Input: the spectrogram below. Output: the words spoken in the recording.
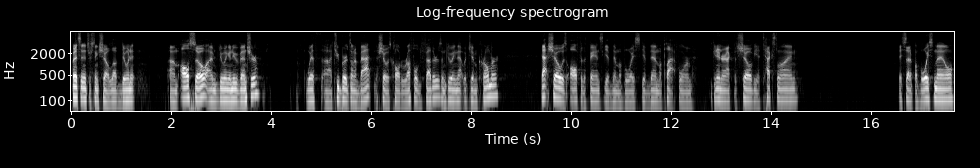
but it's an interesting show. Love doing it. Um, also, I'm doing a new venture with uh, Two Birds on a Bat. The show is called Ruffled Feathers. I'm doing that with Jim Cromer. That show is all for the fans give them a voice, give them a platform. You can interact with the show via text line. They set up a voicemail.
